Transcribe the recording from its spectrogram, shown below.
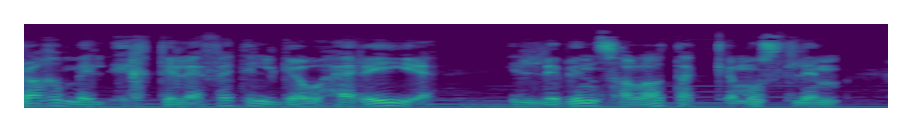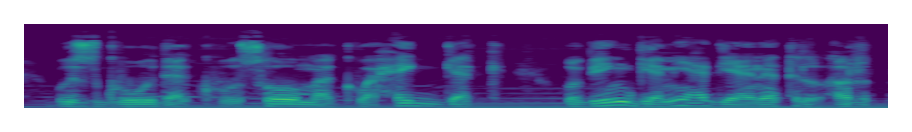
رغم الاختلافات الجوهرية اللي بين صلاتك كمسلم وسجودك وصومك وحجك وبين جميع ديانات الأرض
